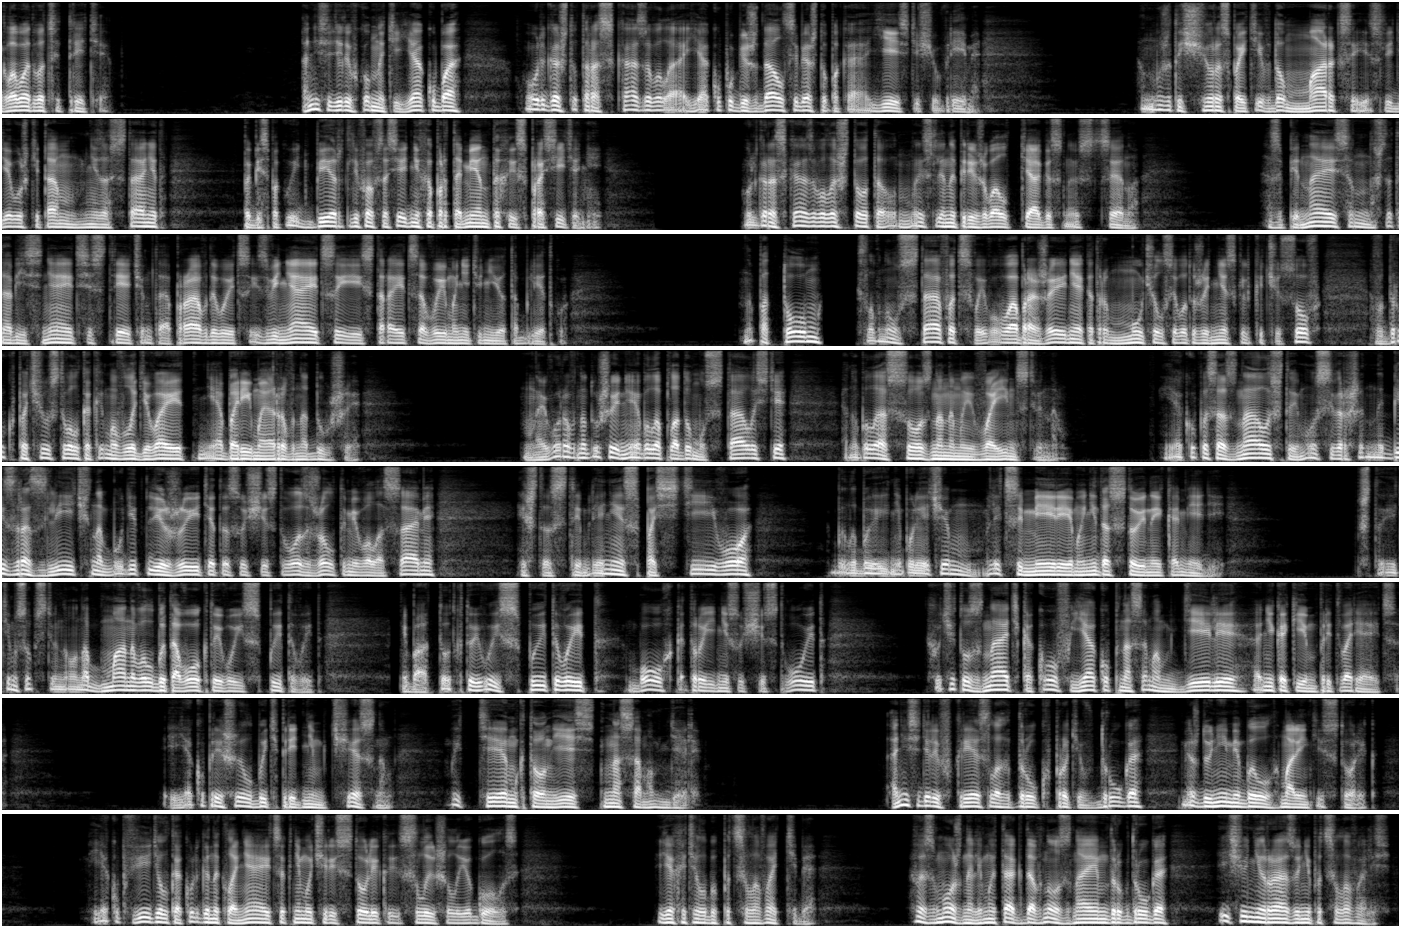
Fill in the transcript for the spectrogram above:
Глава 23. Они сидели в комнате Якуба, Ольга что-то рассказывала, а Якуб убеждал себя, что пока есть еще время. Он может еще раз пойти в дом Маркса, если девушки там не застанет, побеспокоить Бертлифа в соседних апартаментах и спросить о ней. Ольга рассказывала что-то, он мысленно переживал тягостную сцену — Запинаясь, он что-то объясняет сестре, чем-то оправдывается, извиняется и старается выманить у нее таблетку. Но потом, словно устав от своего воображения, которым мучился вот уже несколько часов, вдруг почувствовал, как им овладевает необоримое равнодушие. Но его равнодушие не было плодом усталости, оно было осознанным и воинственным. Якуб осознал, что ему совершенно безразлично, будет ли жить это существо с желтыми волосами, и что стремление спасти его было бы не более чем лицемерием и недостойной комедией, что этим, собственно, он обманывал бы того, кто его испытывает, ибо тот, кто его испытывает, Бог, который не существует — Хочет узнать, каков Якуб на самом деле, а не каким притворяется. И Якуб решил быть перед ним честным, быть тем, кто он есть на самом деле. Они сидели в креслах друг против друга, между ними был маленький столик. Якуб видел, как Ольга наклоняется к нему через столик и слышал ее голос. «Я хотел бы поцеловать тебя», Возможно ли мы так давно знаем друг друга, еще ни разу не поцеловались?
